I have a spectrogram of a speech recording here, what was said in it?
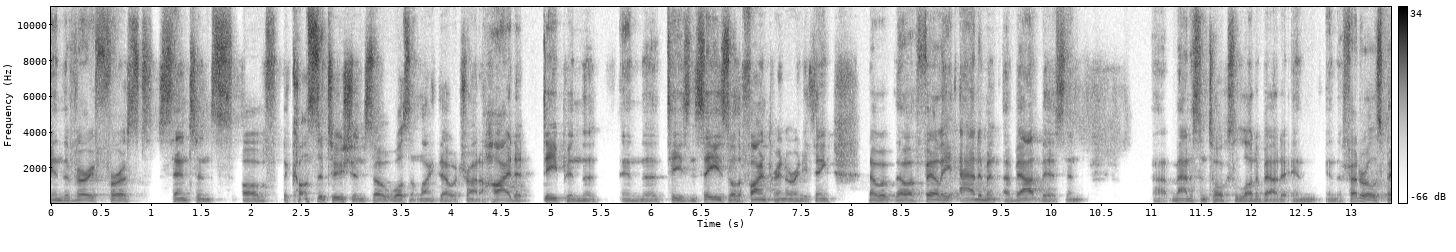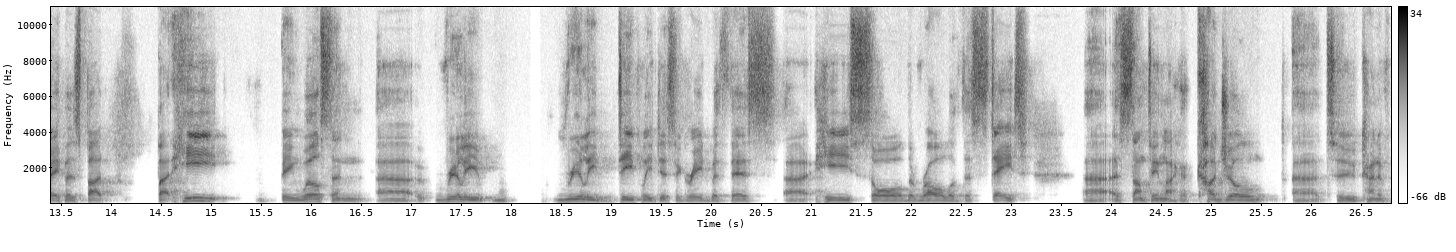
in the very first sentence of the Constitution, so it wasn't like they were trying to hide it deep in the in the T's and C's or the fine print or anything. They were they were fairly adamant about this, and uh, Madison talks a lot about it in in the Federalist Papers. But but he being Wilson, uh, really, really deeply disagreed with this. Uh, he saw the role of the state uh, as something like a cudgel uh, to kind of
